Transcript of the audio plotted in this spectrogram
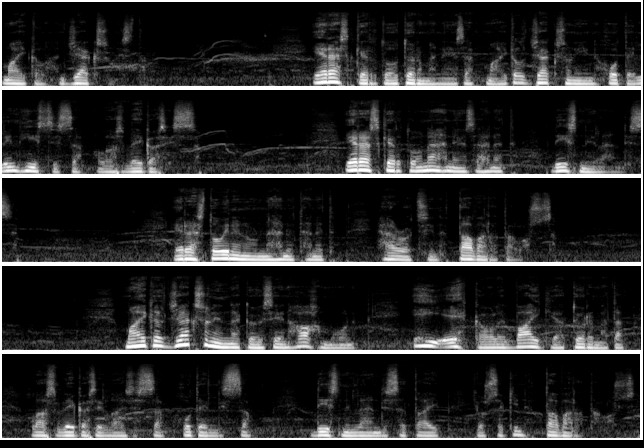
Michael Jacksonista. Eräs kertoo törmänneensä Michael Jacksonin hotellin hississä Las Vegasissa. Eräs kertoo nähneensä hänet Disneylandissa. Eräs toinen on nähnyt hänet Harrodsin tavaratalossa. Michael Jacksonin näköiseen hahmoon ei ehkä ole vaikea törmätä Las Vegasilaisessa hotellissa, Disneylandissa tai jossakin tavaratalossa.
